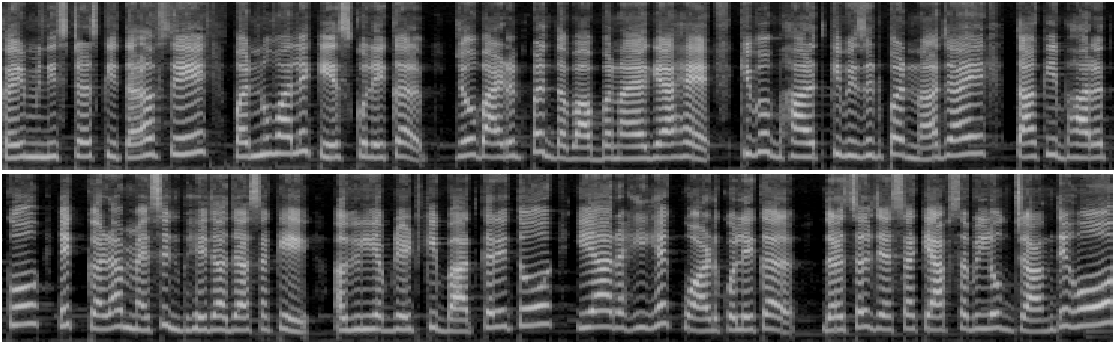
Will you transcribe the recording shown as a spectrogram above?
कई मिनिस्टर्स की तरफ़ से पन्नू वाले केस को लेकर जो बाइडेन पर दबाव बनाया गया है कि वो भारत की विज़िट पर ना जाए ताकि भारत को एक कड़ा मैसेज भेजा जा सके। अगली अपडेट की बात करें तो ये आ रही है क्वाड को लेकर। दरअसल जैसा कि आप सभी लोग जानते हो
